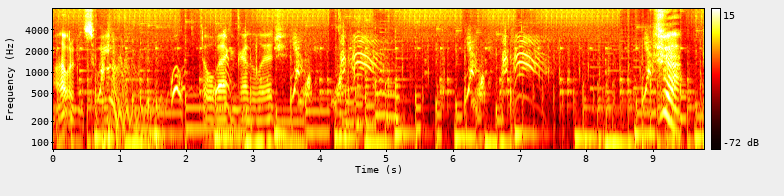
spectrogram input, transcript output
Oh, that would have been sweet. Double back and grab the ledge.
